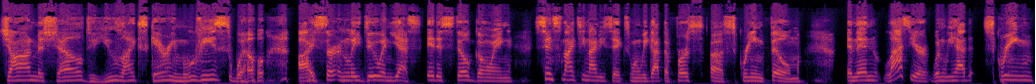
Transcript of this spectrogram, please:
John, Michelle, do you like scary movies? Well, I certainly do. And yes, it is still going since 1996 when we got the first uh, Scream film. And then last year when we had Scream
